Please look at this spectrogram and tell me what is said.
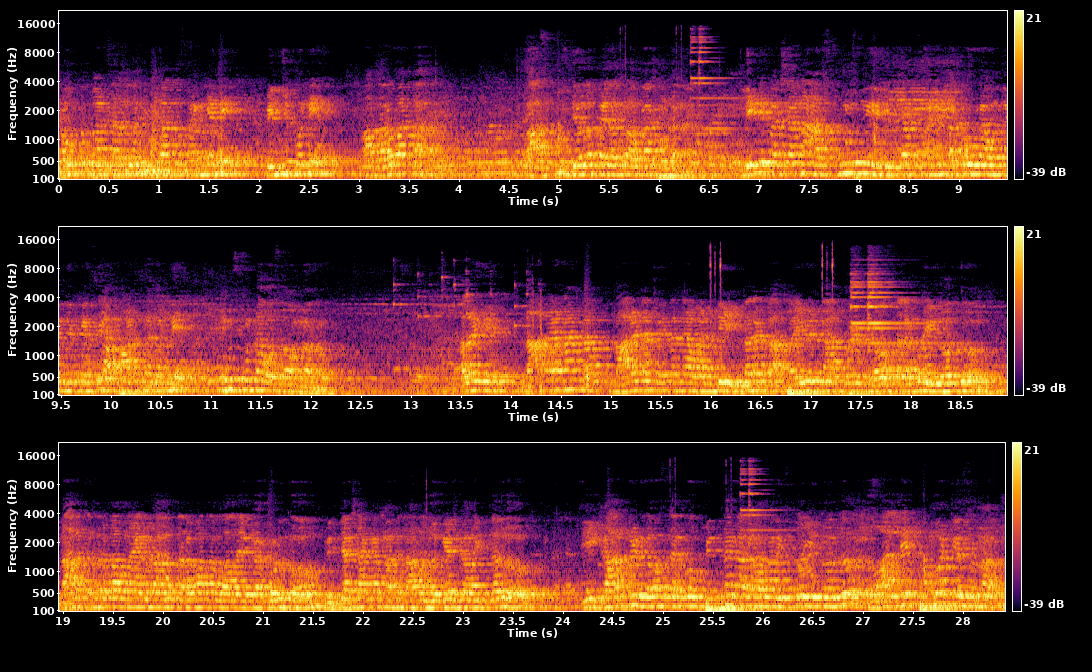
ప్రభుత్వ పాఠశాలలో విద్యార్థుల సంఖ్యని పెంచుకొని ఆ తర్వాత ఆ స్కూల్ డెవలప్ అయ్యేందుకు అవకాశం ఉంటుంది లేని పక్షాన ఆ స్కూల్స్ విద్యార్థుల సంఖ్య తక్కువగా ఉందని చెప్పేసి ఆ పాఠశాలని మూసుకుంటా వస్తూ ఉన్నారు. అలాగే నారాయణ నారాయణ చైతన్య వంటి ఇతర ప్రైవేట్ కార్పొరేట్ వ్యవస్థలకు ఈ రోజు నారా చంద్రబాబు నాయుడు గారు తర్వాత వాళ్ళ యొక్క కొడుకు విద్యాశాఖ మంత్రి నారా లోకేష్ గారు ఇద్దరు. ఈ కార్పొరేట్ వ్యవస్థకు పెద్దగా రావడంతో ఈ రోజు వాళ్ళే ప్రమోట్ చేస్తున్నారు.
